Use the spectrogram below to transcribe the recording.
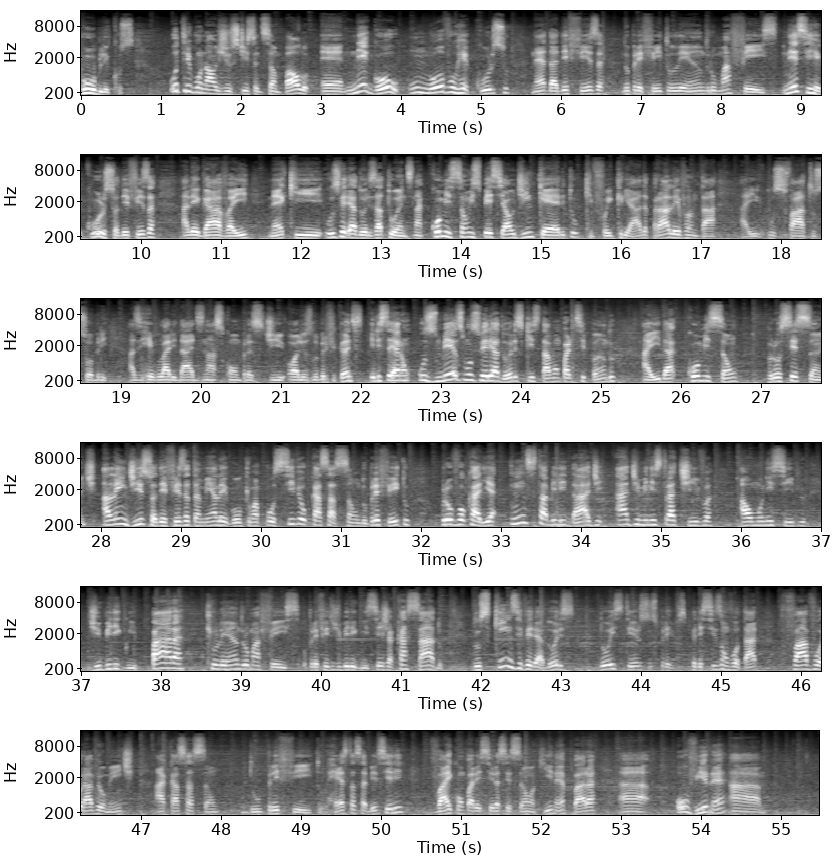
Públicos. O Tribunal de Justiça de São Paulo é, negou um novo recurso né, da defesa do prefeito Leandro Mafez. Nesse recurso, a defesa alegava aí, né, que os vereadores atuantes na comissão especial de inquérito que foi criada para levantar aí os fatos sobre as irregularidades nas compras de óleos lubrificantes, eles eram os mesmos vereadores que estavam participando aí da comissão processante. Além disso, a defesa também alegou que uma possível cassação do prefeito provocaria instabilidade administrativa ao município de Birigui. Para que o Leandro Mafez, o prefeito de Birigui, seja cassado, dos 15 vereadores, dois terços precisam votar favoravelmente à cassação do prefeito. Resta saber se ele vai comparecer à sessão aqui, né, para a, ouvir, né, a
